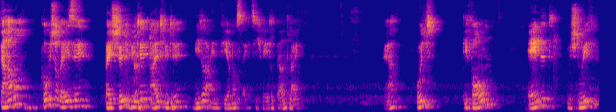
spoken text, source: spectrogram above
da haben wir komischerweise bei Schönhütte, Althütte, wieder ein 460 Meter Berglein. Ja, und die Form ähnelt im Stufen.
